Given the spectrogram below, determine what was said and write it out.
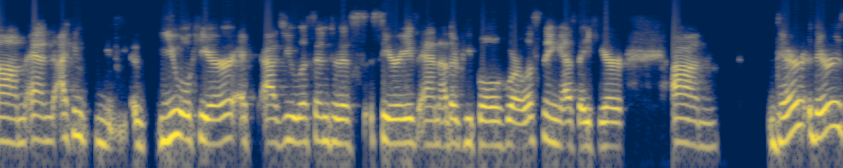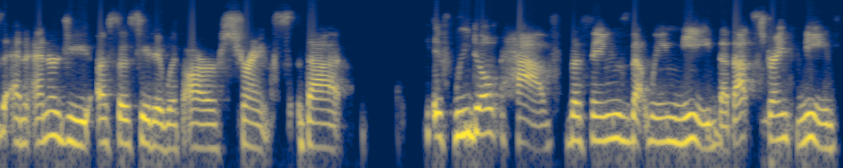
Um, and I think you will hear if, as you listen to this series and other people who are listening as they hear, um, there there is an energy associated with our strengths that if we don't have the things that we need that that strength needs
